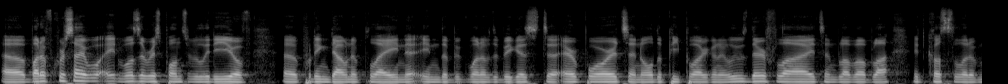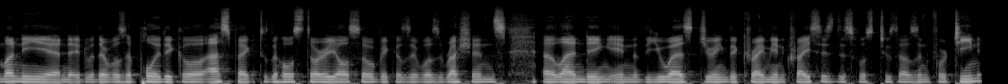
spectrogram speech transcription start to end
Uh, but of course I w- it was a responsibility of uh, putting down a plane in the one of the biggest uh, airports and all the people are going to lose their flights and blah blah blah. It cost a lot of money and it there was a political aspect to the whole story also because it was russians uh, landing in the us during the crimean crisis. This was 2014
